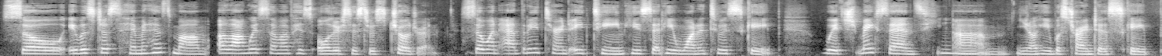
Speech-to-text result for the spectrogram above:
so it was just him and his mom, along with some of his older sister's children. So when Anthony turned 18, he said he wanted to escape, which makes sense. He- Um, you know, he was trying to escape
